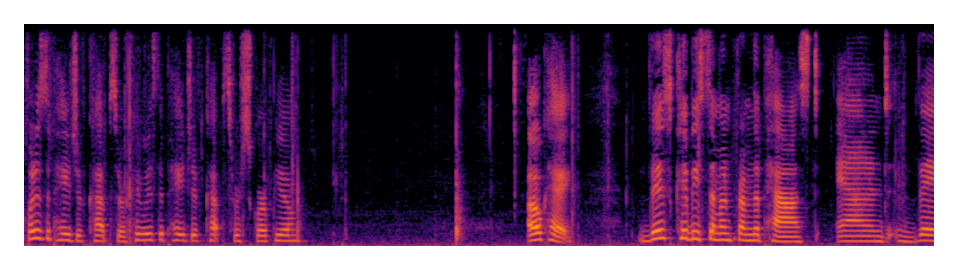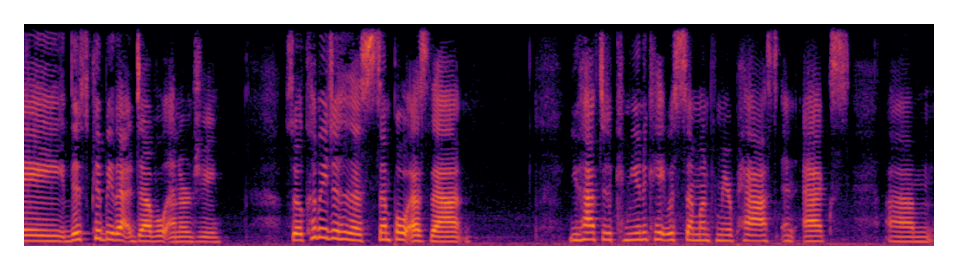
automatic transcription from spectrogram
What is the Page of Cups, or who is the Page of Cups for Scorpio? Okay, this could be someone from the past, and they this could be that devil energy. So it could be just as simple as that. You have to communicate with someone from your past, an ex. Um,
